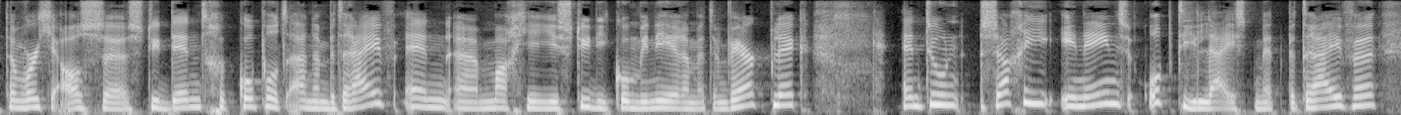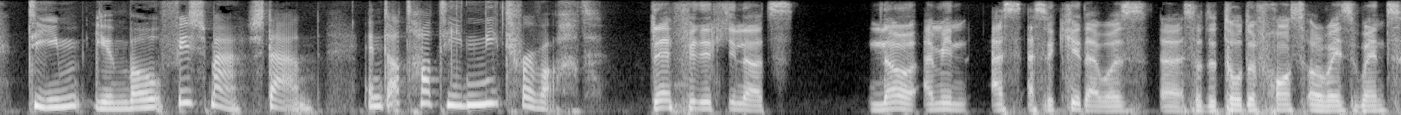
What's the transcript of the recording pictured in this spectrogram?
Dan word je als uh, student gekoppeld aan een bedrijf en uh, mag je je studie combineren met een werkplek. En toen zag hij ineens op die lijst met bedrijven Team Jumbo Visma staan. En dat had hij niet verwacht. Definitely not. No, I mean, as, as a kid, I was uh, so the Tour de France always went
